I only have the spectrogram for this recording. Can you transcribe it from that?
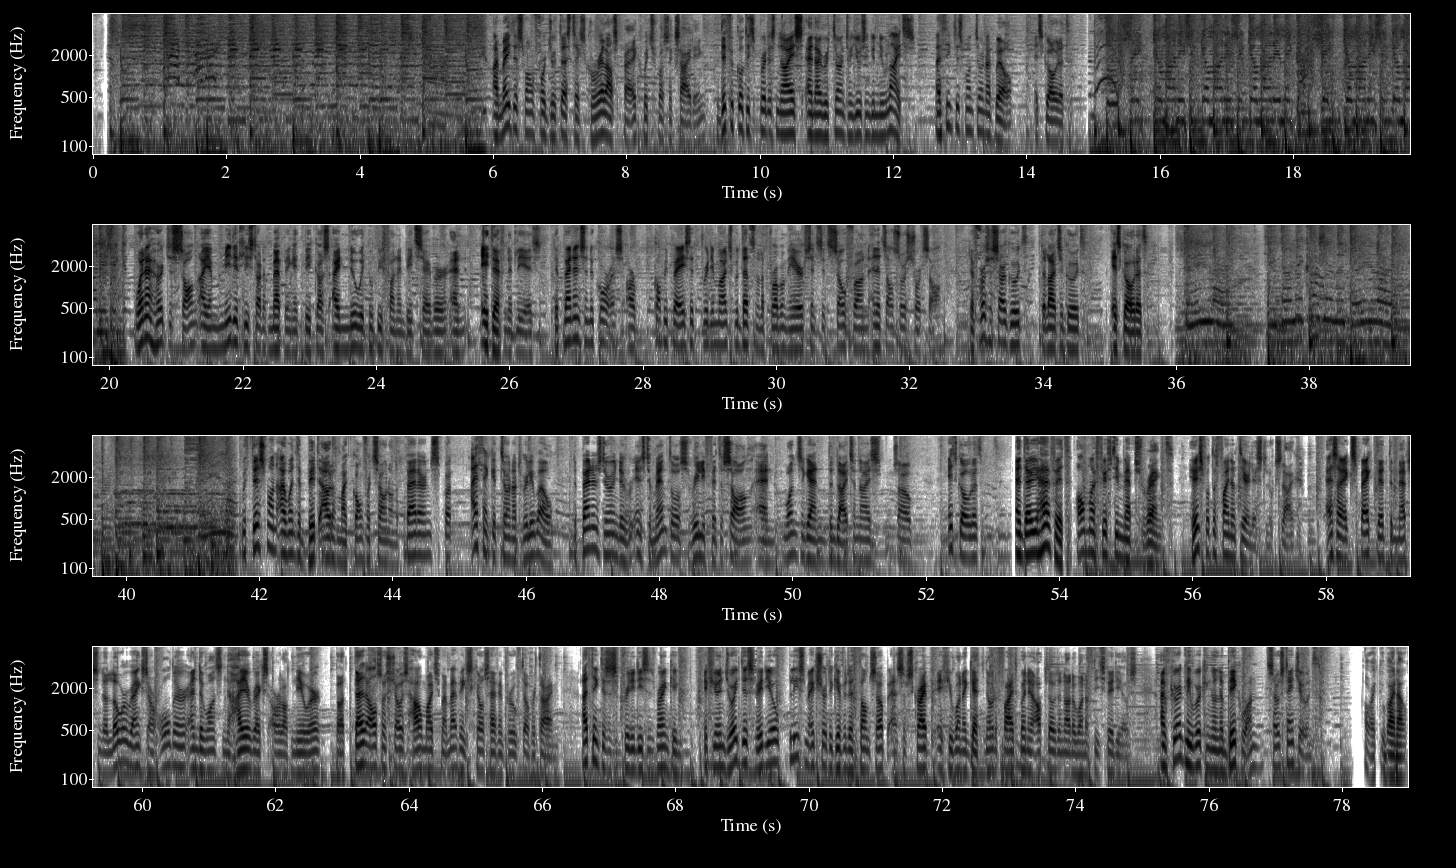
I made this one for Joetastic's Gorillaz pack, which was exciting. The difficulty spread is nice and I returned to using the new lights. I think this one turned out well. It's goated. When I heard the song, I immediately started mapping it because I knew it would be fun in Beat Saber, and it definitely is. The patterns and the chorus are copy-pasted pretty much, but that's not a problem here since it's so fun and it's also a short song. The verses are good, the lights are good, it's goated. With this one I went a bit out of my comfort zone on the patterns, but I think it turned out really well. The patterns during the instrumentals really fit the song and once again the lights are nice, so it's goated. And there you have it, all my 50 maps ranked. Here's what the final tier list looks like. As I expected, the maps in the lower ranks are older and the ones in the higher ranks are a lot newer, but that also shows how much my mapping skills have improved over time. I think this is a pretty decent ranking. If you enjoyed this video, please make sure to give it a thumbs up and subscribe if you want to get notified when I upload another one of these videos. I'm currently working on a big one, so stay tuned. Alright, goodbye now.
